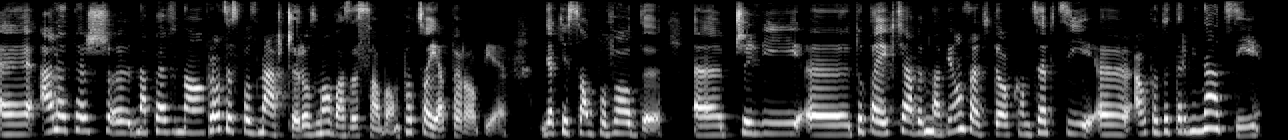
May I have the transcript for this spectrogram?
e, ale też e, na pewno proces poznawczy, rozmowa ze sobą, po co ja to robię, jakie są powody. Czyli tutaj chciałabym nawiązać do koncepcji autodeterminacji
